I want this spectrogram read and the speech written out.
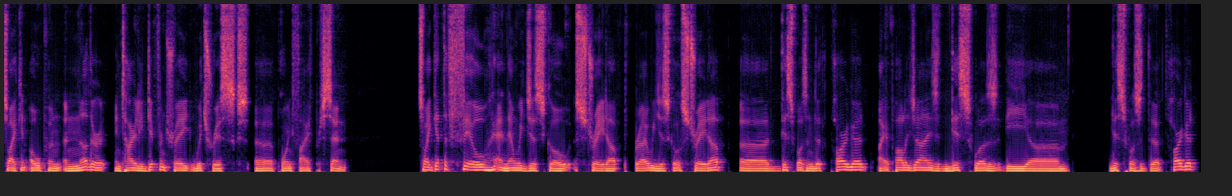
So I can open another entirely different trade, which risks 0.5%. Uh, so I get the fill and then we just go straight up, right? We just go straight up. Uh, this wasn't the target. I apologize. This was the um, this was the target,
